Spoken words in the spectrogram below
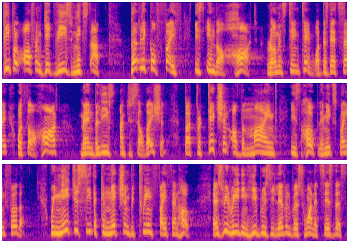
People often get these mixed up. Biblical faith is in the heart. Romans 10:10. 10, 10. What does that say? With the heart man believes unto salvation, but protection of the mind is hope. Let me explain further. We need to see the connection between faith and hope. As we read in Hebrews 11, verse 1, it says this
